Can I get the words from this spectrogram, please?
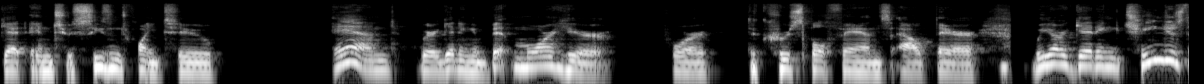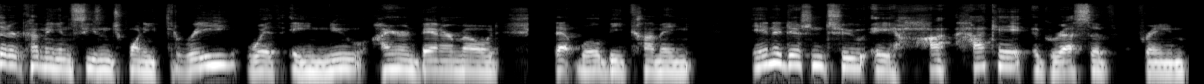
get into season 22. And we're getting a bit more here for the Crucible fans out there. We are getting changes that are coming in season 23 with a new Iron Banner mode that will be coming in addition to a Ha- Hakke aggressive frame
